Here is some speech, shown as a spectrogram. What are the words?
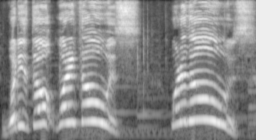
What is though? What are those? What are those?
